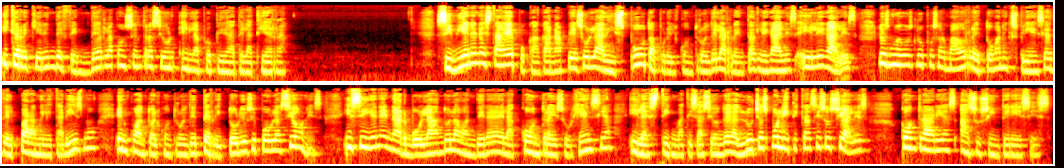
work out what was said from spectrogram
y que requieren defender la concentración en la propiedad de la tierra. Si bien en esta época gana peso la disputa por el control de las rentas legales e ilegales, los nuevos grupos armados retoman experiencias del paramilitarismo en cuanto al control de territorios y poblaciones y siguen enarbolando la bandera de la contrainsurgencia y la estigmatización de las luchas políticas y sociales contrarias a sus intereses.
